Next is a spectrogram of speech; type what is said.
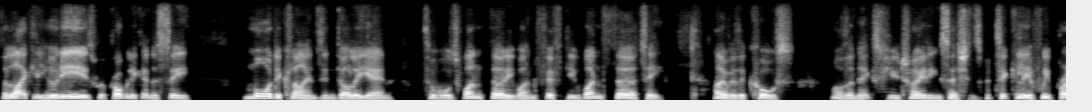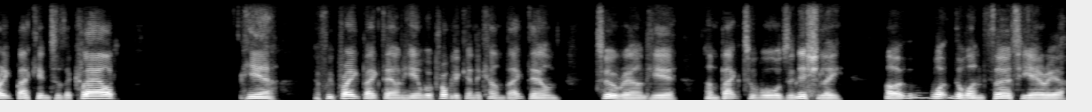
the likelihood is we're probably going to see more declines in dollar yen towards 130, 150, 130 over the course of the next few trading sessions, particularly if we break back into the cloud here. If we break back down here, we're probably going to come back down to around here and back towards initially uh, what the 130 area,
